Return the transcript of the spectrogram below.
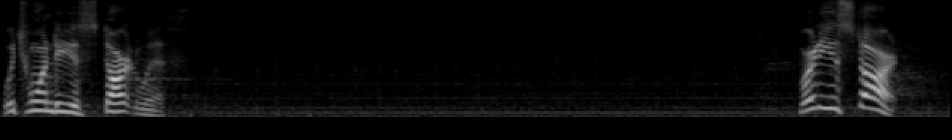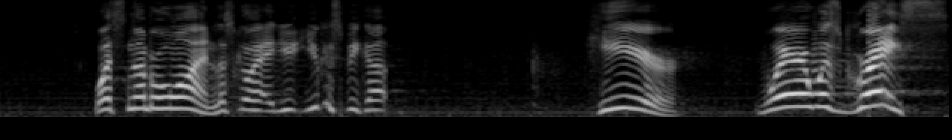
Which one do you start with? Where do you start? What's number one? Let's go ahead. You, you can speak up. Here. Where was grace?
